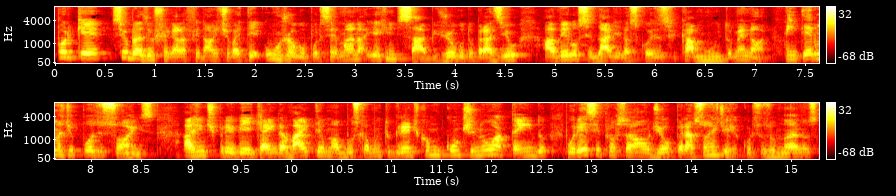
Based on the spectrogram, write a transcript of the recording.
Porque se o Brasil chegar na final, a gente vai ter um jogo por semana e a gente sabe, jogo do Brasil, a velocidade das coisas fica muito menor. Em termos de posições, a gente prevê que ainda vai ter uma busca muito grande, como continua tendo por esse profissional de operações de recursos humanos.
